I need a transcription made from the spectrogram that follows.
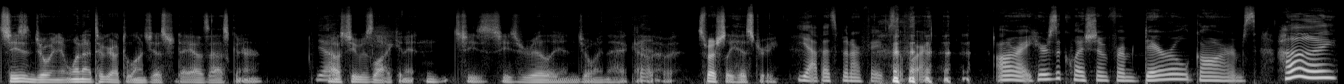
she's enjoying it. When I took her out to lunch yesterday, I was asking her Yeah. how she was liking it, and she's she's really enjoying the heck out of it, especially history. Yeah, that's been our fave so far. All right, here's a question from Daryl Garms. Hi,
